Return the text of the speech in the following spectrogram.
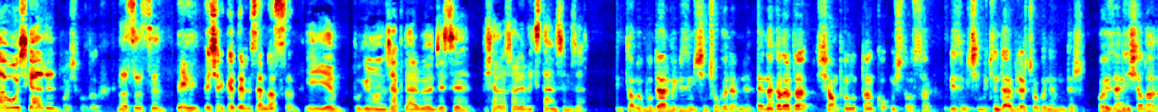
abi hoş geldin. Hoş bulduk. Nasılsın? İyi. Teşekkür ederim. Sen nasılsın? İyiyim. Bugün oynayacak derbi öncesi bir şeyler söylemek ister misin bize? Tabii bu derbi bizim için çok önemli. E, Ne kadar da şampiyonluktan kopmuş da olsak bizim için bütün derbiler çok önemlidir. O yüzden inşallah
